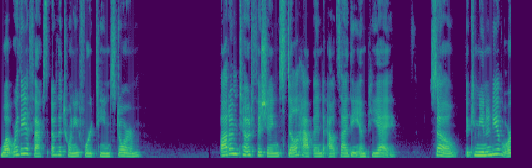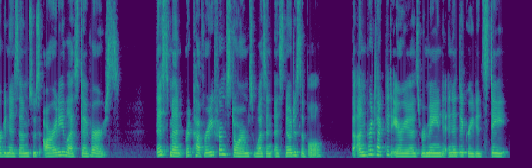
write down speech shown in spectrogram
what were the effects of the 2014 storm? Bottom towed fishing still happened outside the MPA. So, the community of organisms was already less diverse. This meant recovery from storms wasn't as noticeable. The unprotected areas remained in a degraded state.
